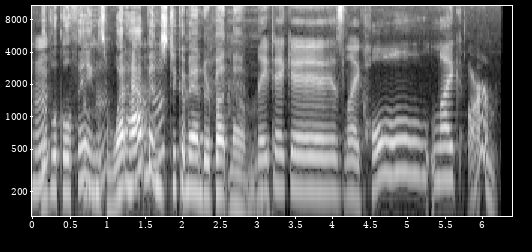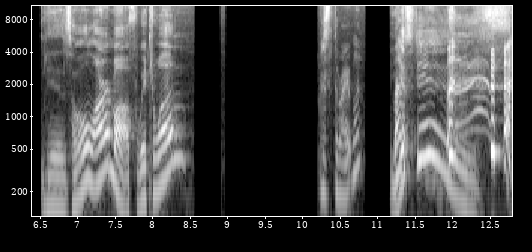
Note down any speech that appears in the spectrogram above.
biblical things, what happens to Commander Putnam? they take his like whole like arm. His whole arm off. Which one? Was it the right one? Yes, it is.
